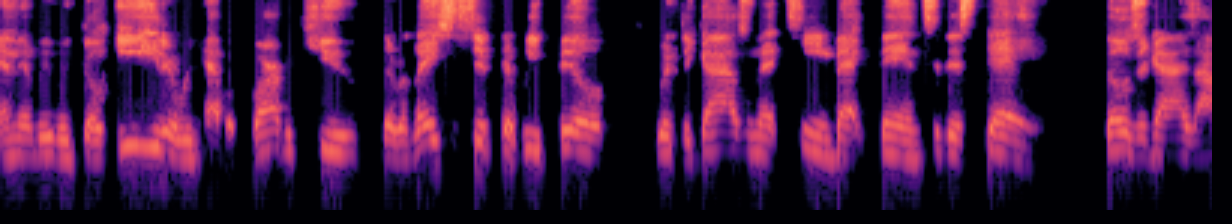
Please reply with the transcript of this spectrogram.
and then we would go eat or we'd have a barbecue. The relationship that we built with the guys on that team back then to this day, those are guys I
